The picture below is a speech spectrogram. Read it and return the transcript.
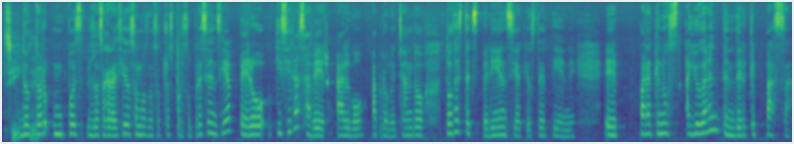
Sí, Doctor, mm, pues los agradecidos somos nosotros por su presencia, pero quisiera saber algo, aprovechando toda esta experiencia que usted tiene, eh, para que nos ayudara a entender qué pasa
